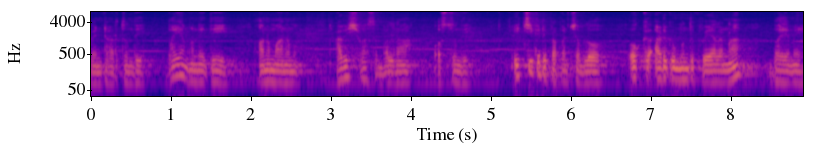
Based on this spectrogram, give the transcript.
వెంటాడుతుంది. భయం అనేది అనుమానము అవిశ్వాసం వలన వస్తుంది. ఈ చీకటి ప్రపంచంలో ఒక్క అడుగు ముందుకు వేయాలన్నా భయమే.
